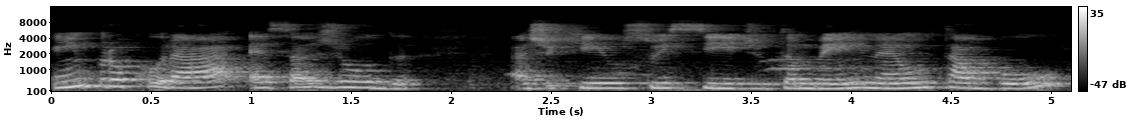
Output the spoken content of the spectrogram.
em procurar essa ajuda. Acho que o suicídio também né, é um tabu,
